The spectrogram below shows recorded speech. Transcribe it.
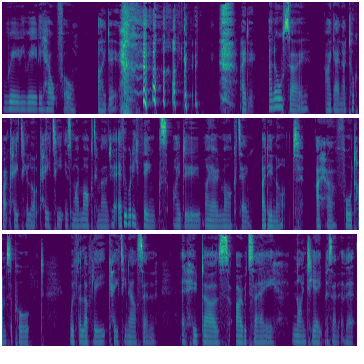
really, really helpful. I do. I do. And also, again, I talk about Katie a lot. Katie is my marketing manager. Everybody thinks I do my own marketing. I do not. I have full time support with the lovely Katie Nelson, who does, I would say, 98% of it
